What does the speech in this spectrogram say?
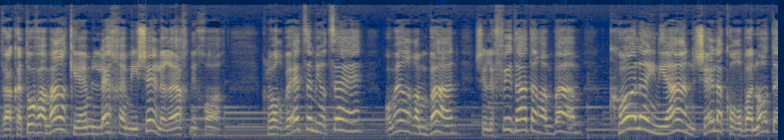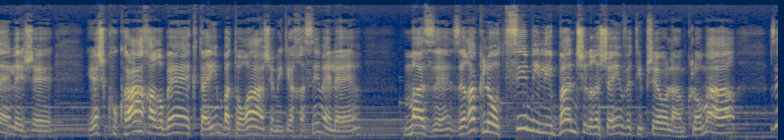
והכתוב אמר כי הם לחם אישה לריח ניחוח. כלומר בעצם יוצא, אומר הרמב"ן, שלפי דעת הרמב"ם, כל העניין של הקורבנות האלה, שיש כל כך הרבה קטעים בתורה שמתייחסים אליהם, מה זה? זה רק להוציא מליבן של רשעים וטיפשי עולם. כלומר, זה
